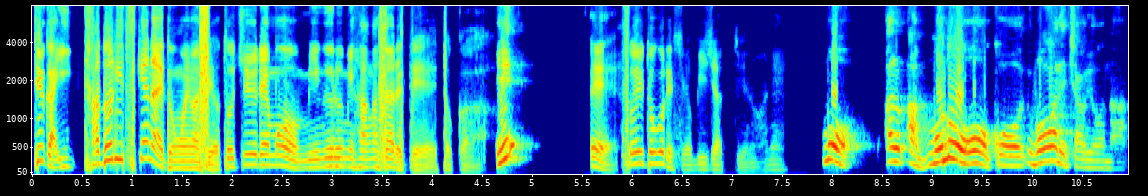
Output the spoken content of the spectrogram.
ていうか、いたどり着けないと思いますよ。途中でもう身ぐるみ剥がされてとか、え？ええ、そういうとこですよ、ビジャっていうのはね。もうあるあ物をこう奪われちゃうような。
